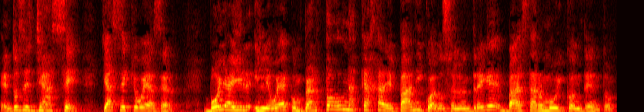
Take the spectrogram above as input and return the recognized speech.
Entonces ya sé, ya sé qué voy a hacer. Voy a ir y le voy a comprar toda una caja de pan y cuando se lo entregue va a estar muy contento.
